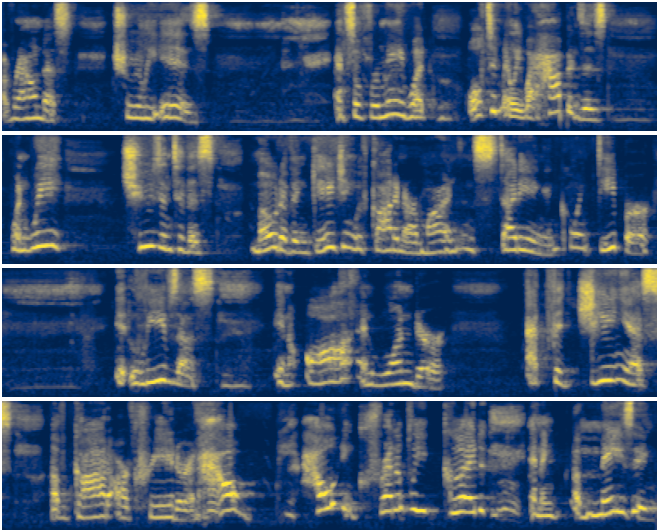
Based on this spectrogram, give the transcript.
around us truly is. And so for me, what ultimately what happens is when we choose into this mode of engaging with God in our minds and studying and going deeper, it leaves us in awe and wonder at the genius of God, our Creator, and how how incredibly good and amazing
